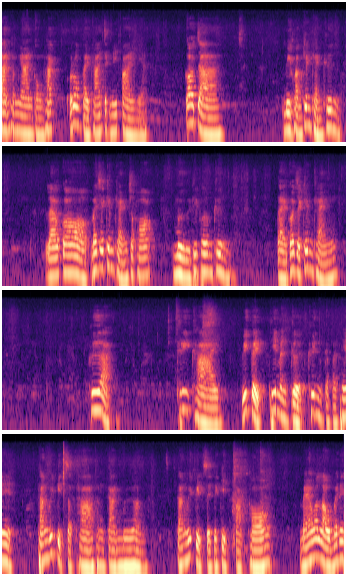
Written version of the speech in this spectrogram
การทำงานของพรรคร่วมฝ่ายค้านจากนี้ไปเนี่ยก็จะมีความเข้มแข็งขึ้น แล้วก็ไม่ใช่เข้มแข็งเฉพาะมือที่เพิ่มขึ้น แต่ก็จะเข้มแข็ง เพื่อคลี่คลายวิกฤตที่มันเกิดขึ้นกับประเทศ ทั้งวิกฤตศรัทธาทางการเมือง ทั้งวิกฤตเศรษฐกิจปากท้อง แม้ว่าเราไม่ได้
